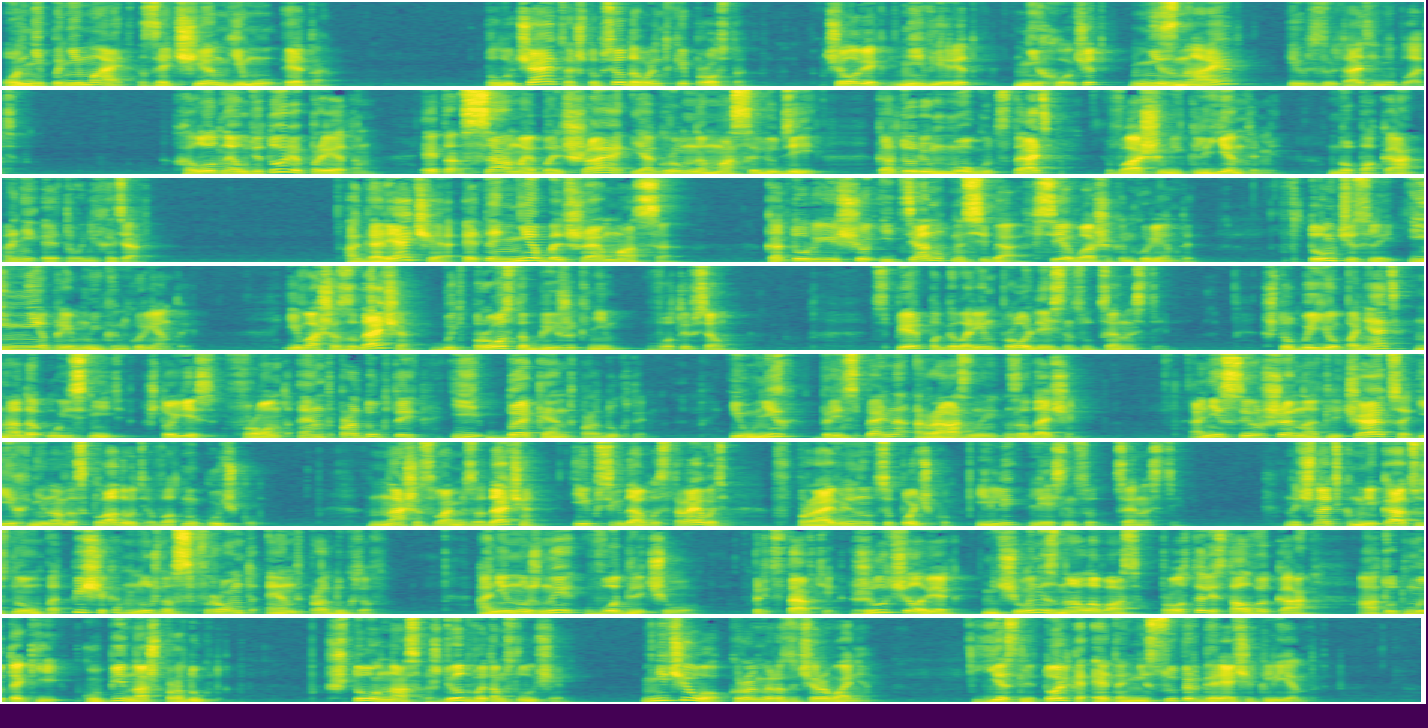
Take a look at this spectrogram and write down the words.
Он не понимает, зачем ему это. Получается, что все довольно-таки просто. Человек не верит, не хочет, не знает и в результате не платит. Холодная аудитория при этом – это самая большая и огромная масса людей, которые могут стать вашими клиентами, но пока они этого не хотят. А горячая – это небольшая масса, которую еще и тянут на себя все ваши конкуренты – в том числе и непрямые конкуренты. И ваша задача быть просто ближе к ним. Вот и все. Теперь поговорим про лестницу ценностей. Чтобы ее понять, надо уяснить, что есть front-end продукты и back-end продукты. И у них принципиально разные задачи. Они совершенно отличаются, и их не надо складывать в одну кучку. Наша с вами задача их всегда выстраивать в правильную цепочку или лестницу ценностей. Начинать коммуникацию с новым подписчиком нужно с фронт-энд продуктов. Они нужны вот для чего. Представьте, жил человек, ничего не знал о вас, просто листал ВК, а тут мы такие, купи наш продукт. Что нас ждет в этом случае? Ничего, кроме разочарования. Если только это не супер горячий клиент.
